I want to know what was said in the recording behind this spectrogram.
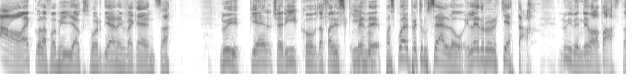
Oh, ecco la famiglia oxfordiana in vacanza. Lui pieno, cioè ricco da fare schifo. Vende Pasquale Petrussello, il ledro orecchietta. Lui vendeva la pasta,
